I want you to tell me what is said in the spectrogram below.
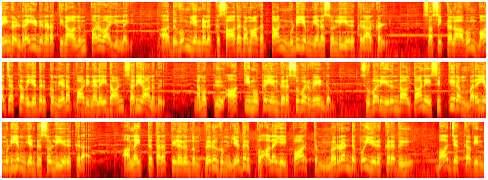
நீங்கள் ரெய்டு நடத்தினாலும் பரவாயில்லை. அதுவும் எங்களுக்கு சாதகமாகத்தான் முடியும் என சொல்லி இருக்கிறார்கள் சசிகலாவும் பாஜகவை எதிர்க்கும் எடப்பாடி நிலைதான் சரியானது. நமக்கு அதிமுக என்கிற சுவர் வேண்டும். சுவர் இருந்தால் தானே சித்திரம் வரைய முடியும் என்று சொல்லி இருக்கிறார் அனைத்து தரப்பிலிருந்தும் பெருகும் எதிர்ப்பு அலையை பார்த்து மிரண்டு போயிருக்கிறது பாஜகவின்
